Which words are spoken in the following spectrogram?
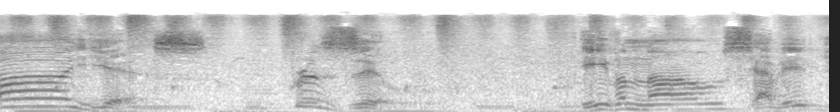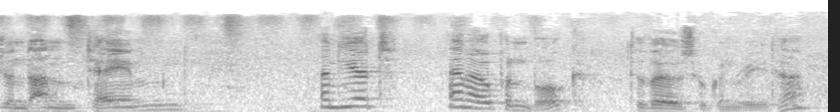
Ah, yes, Brazil. Even now, savage and untamed, and yet an open book to those who can read her.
